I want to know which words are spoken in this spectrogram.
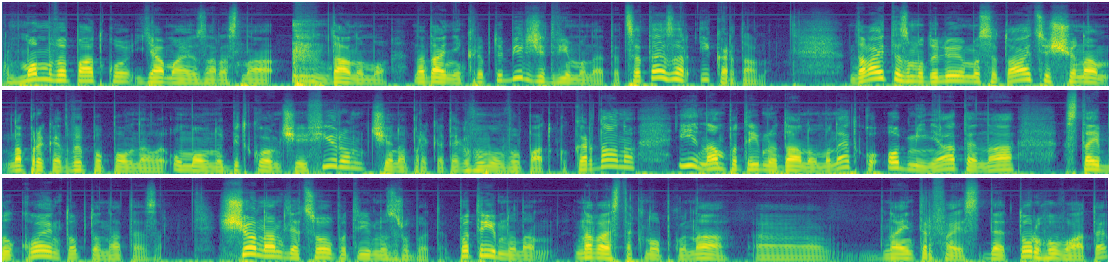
В моєму випадку я маю зараз на, даному, на даній криптобіржі дві монети: це Tether і Cardano. Давайте змоделюємо ситуацію, що нам, наприклад, ви поповнили умовно бітком чи ефіром, чи, наприклад, як в моєму випадку Cardano, і нам потрібно дану монетку обміняти на стейблкоін, тобто на Tether. Що нам для цього потрібно зробити? Потрібно нам навести кнопку на, е, на інтерфейс, де торгувати.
